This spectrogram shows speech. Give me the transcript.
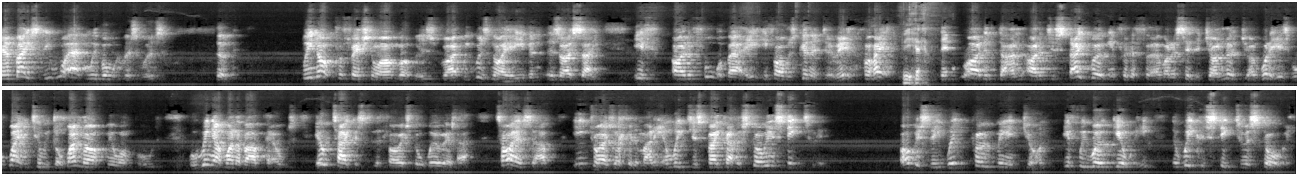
Now, basically, what happened with all of us was, look, we're not professional armed robbers, right? We was naive, and as I say, if I'd have thought about it, if I was going to do it, right, Yeah. then what I'd have done, I'd have just stayed working for the firm. I'd have said to John, look, John, what it is, we'll wait until we've got one and a half mil on board. We'll ring up one of our pals. He'll take us to the forest or wherever, tie us up. He drives off with the money, and we just make up a story and stick to it. Obviously, we proved, me and John, if we weren't guilty, that we could stick to a story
